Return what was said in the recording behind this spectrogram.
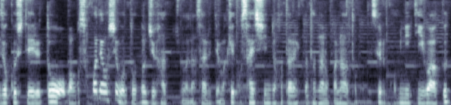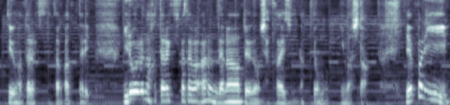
属していると、まあそこでお仕事の受発注がなされて、まあ結構最新の働き方なのかなと思うんですけど、コミュニティワークっていう働き方があったり、いろいろな働き方があるんだなというのを社会人になって思いました。やっぱり、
